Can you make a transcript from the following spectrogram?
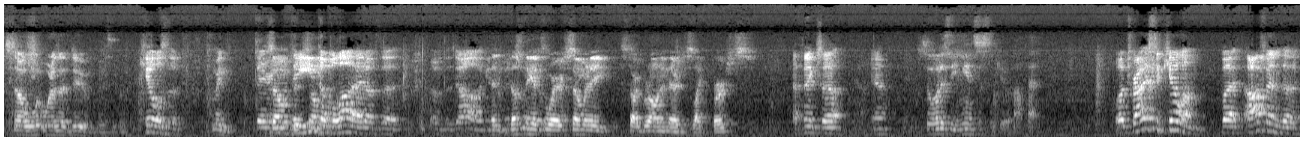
So what, what does that do, basically? Kills the. I mean, They, Some- they eat some- the blood of the of the dog. And doesn't it get to where so many start growing in there, just like bursts? I think so. Yeah. So what does the immune system do about that? Well, it tries to kill them, but often the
